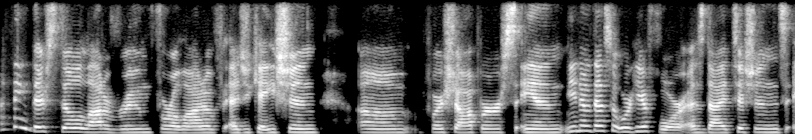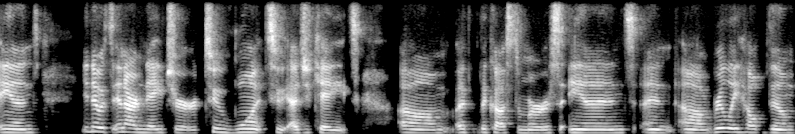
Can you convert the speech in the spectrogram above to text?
I think there's still a lot of room for a lot of education um, for shoppers, and you know that's what we're here for as dietitians. And you know it's in our nature to want to educate um, uh, the customers and and um, really help them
